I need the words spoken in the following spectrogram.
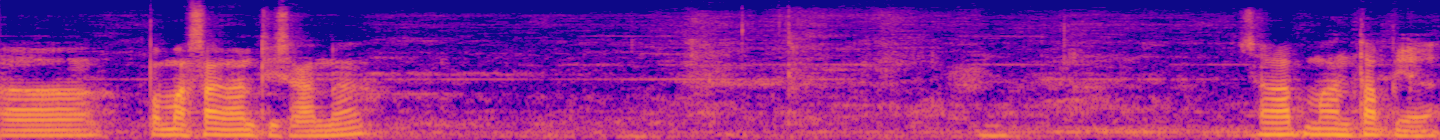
uh, pemasangan di sana. Sangat mantap ya.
